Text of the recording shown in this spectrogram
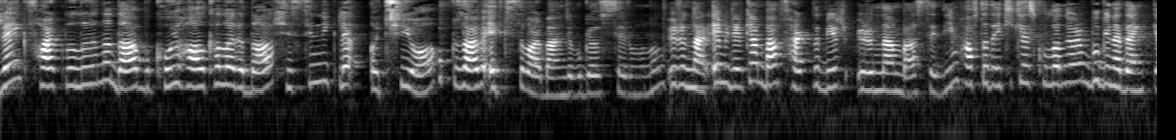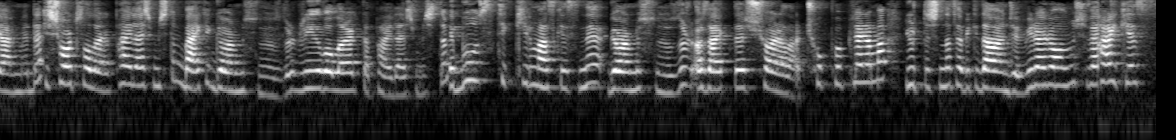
renk farklılığını da bu koyu halkaları da kesinlikle açıyor. Çok güzel bir etkisi var bence bu göz serumunun. Ürünler emilirken ben farklı bir üründen bahsedeyim. Haftada iki kez kullanıyorum. Bugüne denk gelmedi. Bir shorts olarak paylaşmıştım. Belki görmüşsünüzdür. Reel olarak da paylaşmıştım. E, bu stick kill maskesini görmüşsünüzdür. Özellikle şu aralar çok popüler ama yurt dışında tabii ki daha önce viral olmuş ve herkes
